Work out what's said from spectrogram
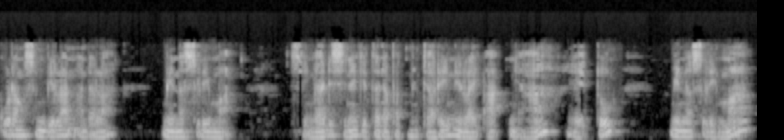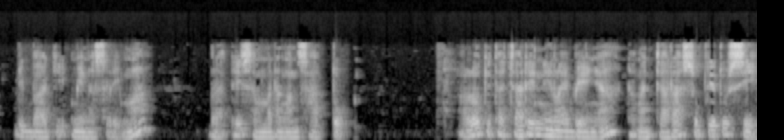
kurang 9 adalah minus 5. Sehingga di sini kita dapat mencari nilai A-nya, yaitu minus 5 dibagi minus 5, berarti sama dengan 1. Lalu kita cari nilai B-nya dengan cara substitusi.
